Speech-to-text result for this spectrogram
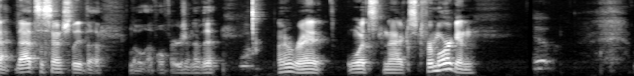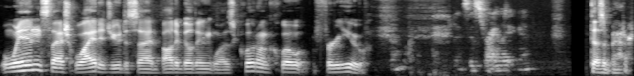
that that's essentially the low level version of it. Yeah. All right, what's next for Morgan? Ooh. When slash why did you decide bodybuilding was quote unquote for you? This is this Riley again? Doesn't matter.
